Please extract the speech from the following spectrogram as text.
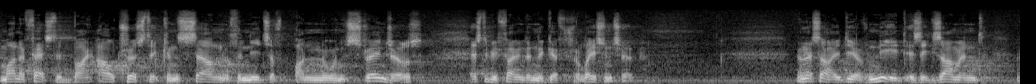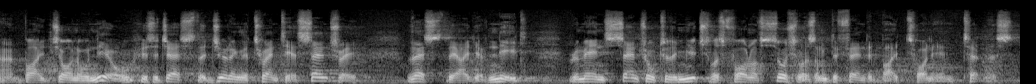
manifested by altruistic concern with the needs of unknown strangers, is to be found in the gift relationship. And this idea of need is examined uh, by John O'Neill, who suggests that during the 20th century, this, the idea of need, remains central to the mutualist form of socialism defended by Tawney and Titmuss,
